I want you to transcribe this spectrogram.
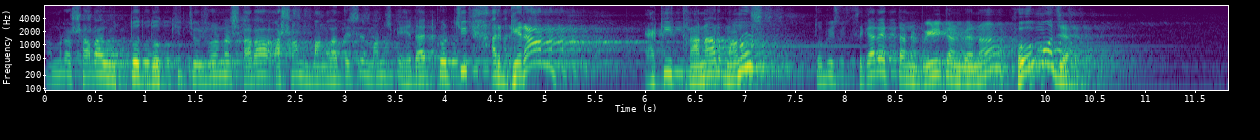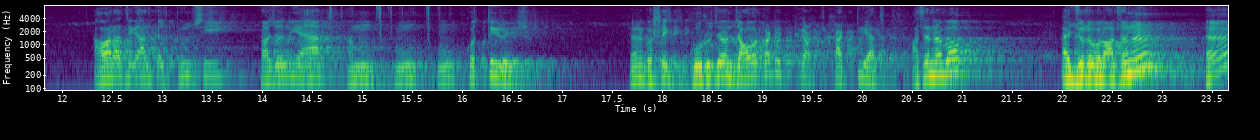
আমরা সারা উত্তর, দক্ষিণ চব্বিশ পরগনা, সারা আসাম, বাংলাদেশের মানুষকে হেদায়ত করছি। আর গ্রাম, একই থানার মানুষ, তবে সিগারেট টানবে বিড়ি টানবে না। খুব মজা। আবার আজকে আজকাল তুলসী রজনী এক হুম হুম হুম করতেই রয়েছে। গো, সেই গরু যেমন যাওয়ার কাটে কাটতি আছে। আছে না বাপ? এক জোরে বলো আছে না? হ্যাঁ?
